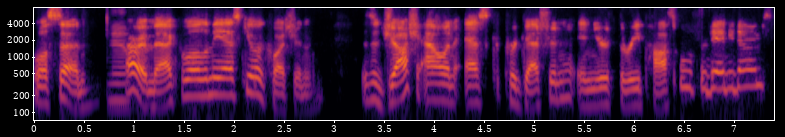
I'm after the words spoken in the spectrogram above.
Well said. Yeah. All right, Mac. Well, let me ask you a question. Is a Josh Allen esque progression in year three possible for Danny Dimes?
